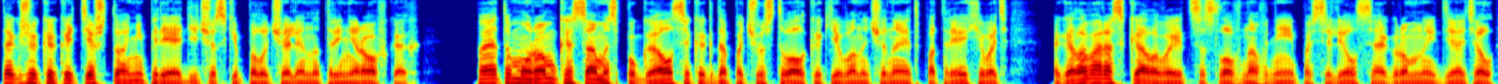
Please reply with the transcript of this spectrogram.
так же, как и те, что они периодически получали на тренировках. Поэтому Ромка сам испугался, когда почувствовал, как его начинает потряхивать, а голова раскалывается, словно в ней поселился огромный дятел,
